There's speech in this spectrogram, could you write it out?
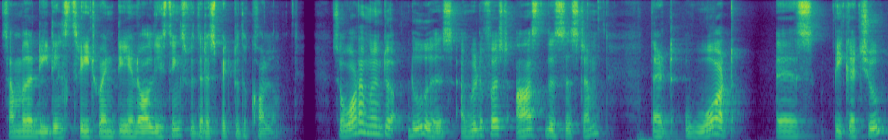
some other details, 320 and all these things with respect to the column. So what I'm going to do is I'm going to first ask the system that what is Pikachu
